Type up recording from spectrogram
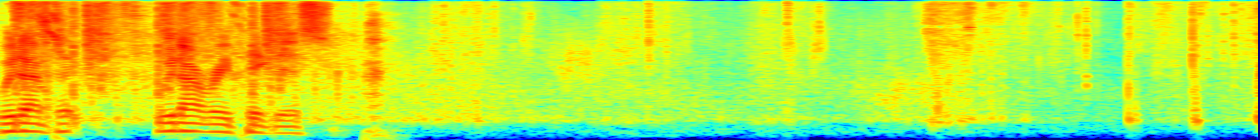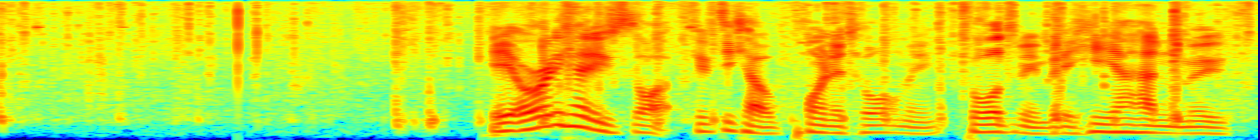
We don't pick, we don't repick this. He already had his like 50 cal pointed toward me, towards me, but he hadn't moved.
